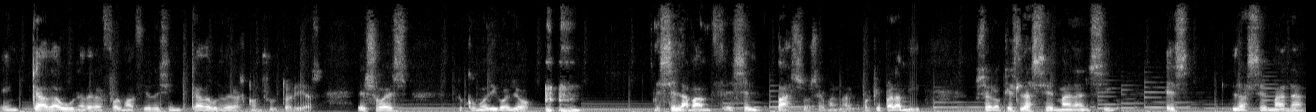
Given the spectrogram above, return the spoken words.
en cada una de las formaciones y en cada una de las consultorías. Eso es, como digo yo, es el avance, es el paso semanal. Porque para mí o sea, lo que es la semana en sí es la semana,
